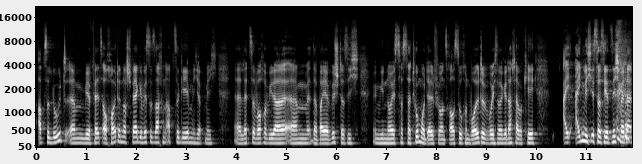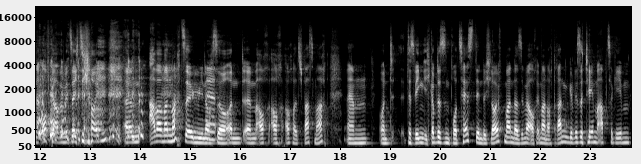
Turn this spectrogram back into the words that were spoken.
absolut. Ähm, mir fällt es auch heute noch schwer, gewisse Sachen abzugeben. Ich habe mich äh, letzte Woche wieder ähm, dabei erwischt, dass ich irgendwie ein neues Tastaturmodell für uns raussuchen wollte, wo ich so gedacht habe, okay, eigentlich ist das jetzt nicht mehr deine Aufgabe mit 60 Leuten, ähm, aber man macht es irgendwie noch ja. so und ähm, auch, auch, auch als Spaß macht. Ähm, und deswegen, ich glaube, das ist ein Prozess, den durchläuft man, da sind wir auch immer noch dran, gewisse Themen abzugeben.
